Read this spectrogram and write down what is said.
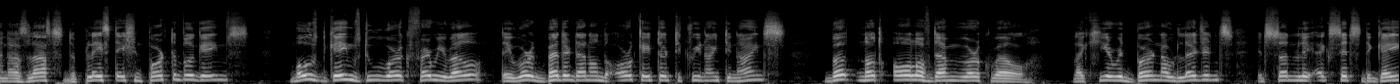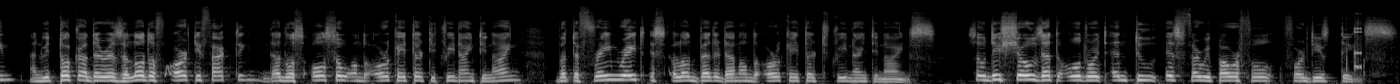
And as last, the PlayStation Portable games. Most games do work very well, they work better than on the RK3399s, but not all of them work well. Like here with Burnout Legends, it suddenly exits the game, and with Tokka there is a lot of artifacting, that was also on the RK3399, but the frame rate is a lot better than on the RK3399s. So this shows that the Odroid N2 is very powerful for these things.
